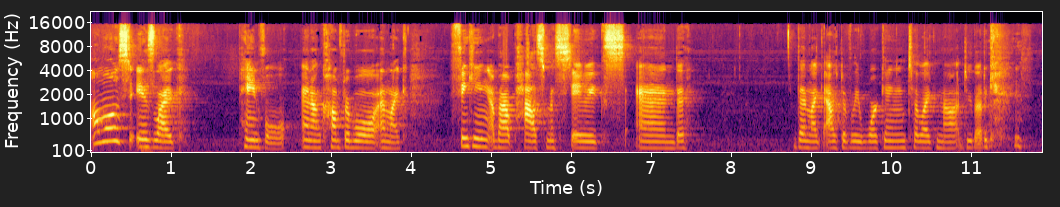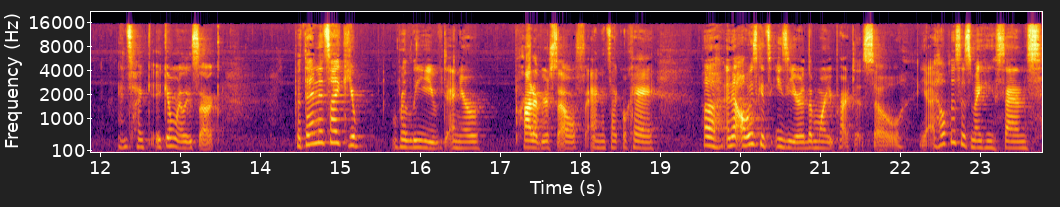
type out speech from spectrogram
almost is like painful and uncomfortable and like thinking about past mistakes and then like actively working to like not do that again. it's like it can really suck. But then it's like you're relieved and you're proud of yourself and it's like okay. Uh, and it always gets easier the more you practice. So, yeah, I hope this is making sense.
